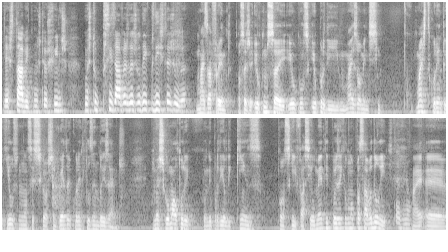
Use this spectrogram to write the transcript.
deste hábito nos teus filhos, mas tu precisavas de ajuda e pediste ajuda. mais à frente. Ou seja, eu comecei, eu, consegui, eu perdi mais ou menos cinco- mais de 40 quilos, não sei se chegou aos 50, 40 quilos em dois anos. Mas chegou uma altura quando eu perdi ali 15, consegui facilmente e depois aquilo não passava dali. Estagnou. Não é? Eh,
